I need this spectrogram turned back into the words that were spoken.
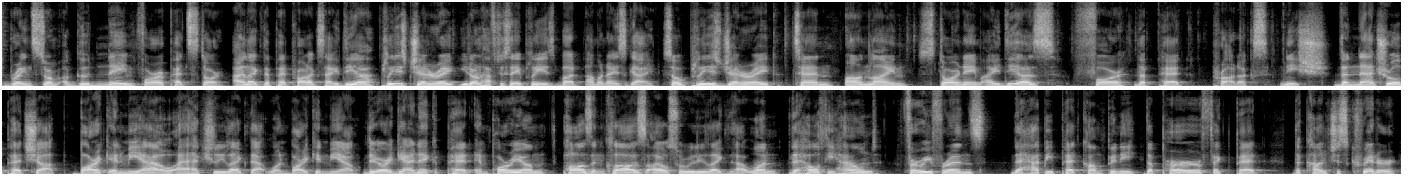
brainstorm a good name for our pet store. I like the pet products idea. Please generate, you don't have to say please, but I'm a nice guy. So please generate 10 online store name ideas for the pet products niche. The Natural Pet Shop, Bark and Meow, I actually like that one, Bark and Meow. The Organic Pet Emporium, Paws and Claws, I also really like that one. The Healthy Hound, Furry Friends, The Happy Pet Company, The Perfect Pet, the Conscious Critter,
